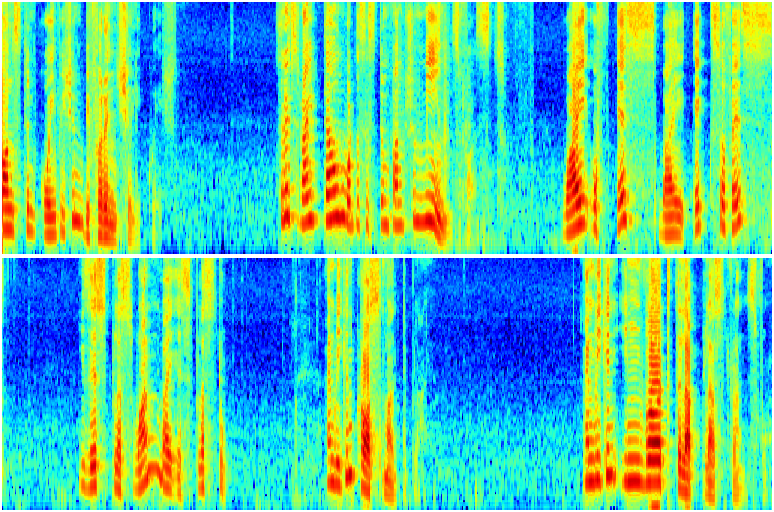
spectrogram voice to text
constant coefficient differential equation. So, let us write down what the system function means first. y of s by x of s is s plus 1 by s plus 2 and we can cross multiply and we can invert the Laplace transform.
